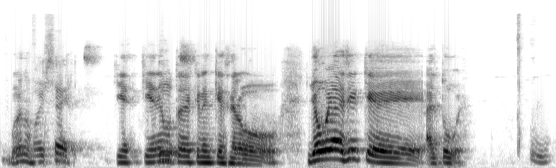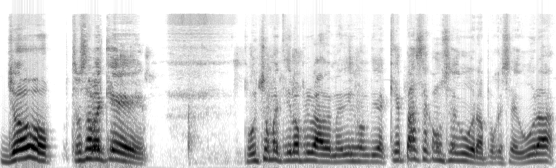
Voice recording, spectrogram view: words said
Bueno, Moisés. ¿Quiénes ustedes creen que se lo.? Yo voy a decir que Altuve. Yo, tú sabes que Pucho me tiró privado y me dijo un día: ¿Qué pasa con Segura? Porque Segura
